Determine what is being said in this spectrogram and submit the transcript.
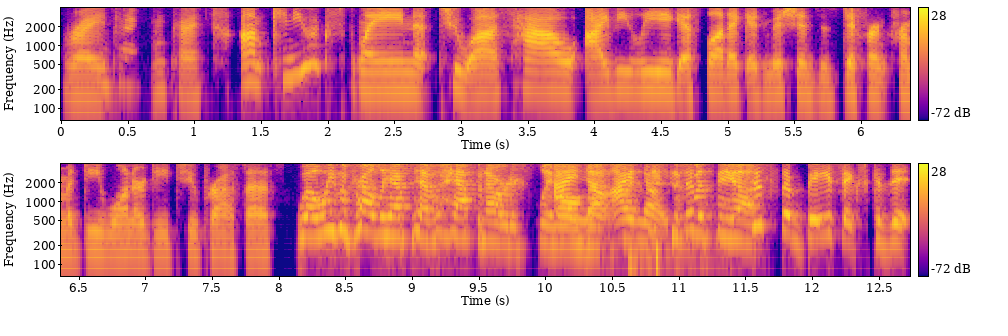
Right. Okay. Okay. Um, can you explain to us how Ivy League athletic admissions is different from a D1 or D2 process? Well, we would probably have to have a half an hour to explain all I know, that. I know. Just, the, uh, just the basics, because it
